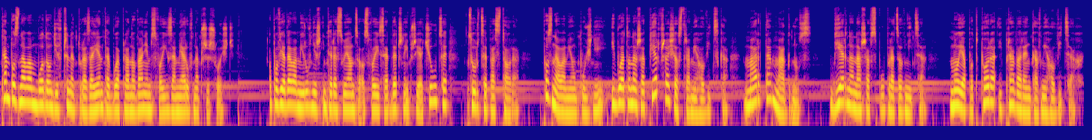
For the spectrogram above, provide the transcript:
Tam poznałam młodą dziewczynę, która zajęta była planowaniem swoich zamiarów na przyszłość. Opowiadała mi również interesująco o swojej serdecznej przyjaciółce, córce pastora. Poznałam ją później i była to nasza pierwsza siostra miechowicka, Marta Magnus, wierna nasza współpracownica, moja podpora i prawa ręka w Miechowicach.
